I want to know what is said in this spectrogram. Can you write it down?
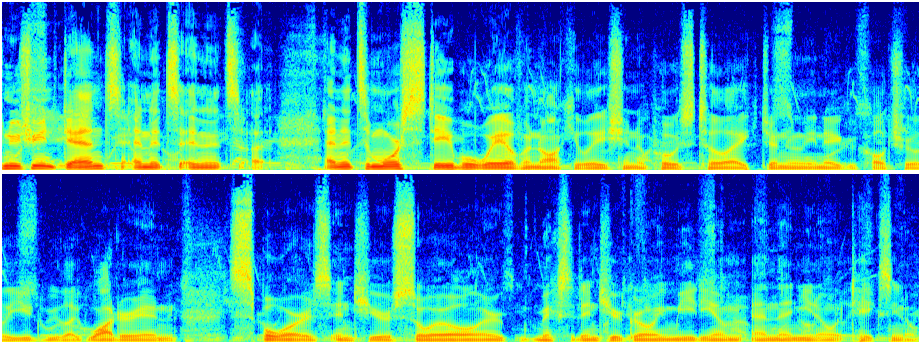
nutrient dense and it's and it's uh, and it's a more stable way of inoculation opposed to like generally in agricultural you'd be like water in spores into your soil or mix it into your growing medium and then you know it takes you know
